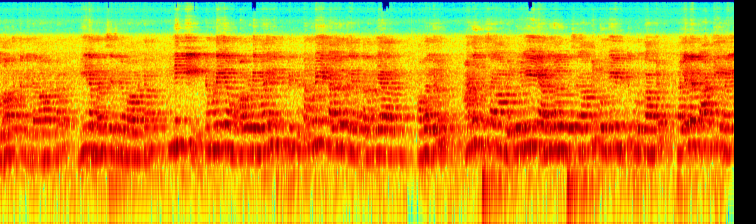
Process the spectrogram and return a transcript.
மாவட்டம் இந்த மாவட்டம் வீரமண் சென்ற மாவட்டம். இன்னைக்கு நம்முடைய அவருடைய மறைவிற்கு பின்பு நம்முடைய கழக தலைவர் தலைமையாளர் அவர்களும் அணு பிசகாமல் கொள்கையை அணுகளும் பிசகாமல் கொள்கையை விட்டு கொடுக்காமல் தலைவர் காட்டிய வழியிலே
